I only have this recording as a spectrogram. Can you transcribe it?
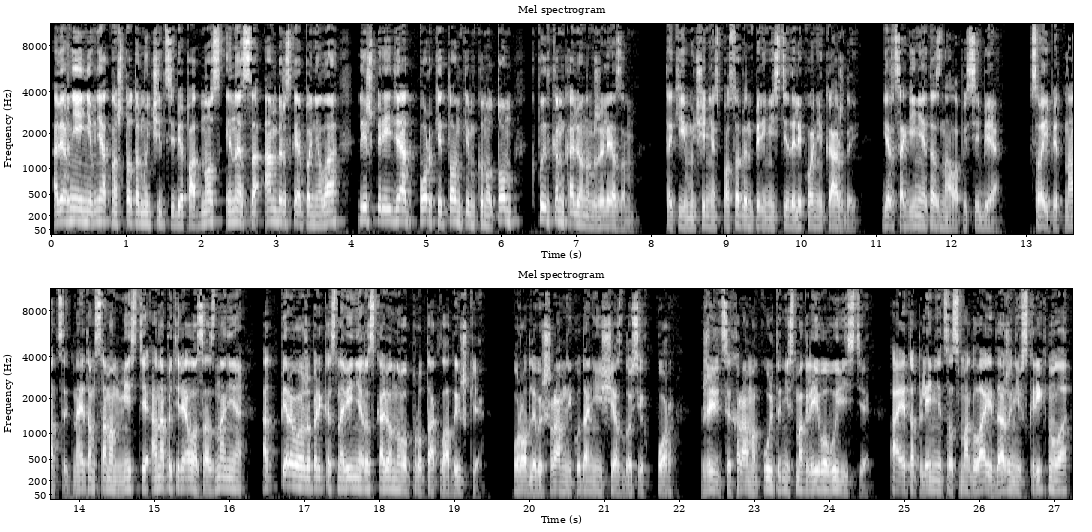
а вернее невнятно что-то мычит себе под нос, Инесса Амберская поняла, лишь перейдя от порки тонким кнутом пыткам каленым железом. Такие мучения способен перенести далеко не каждый. Герцогиня это знала по себе. В свои пятнадцать на этом самом месте она потеряла сознание от первого же прикосновения раскаленного прута к лодыжке. Уродливый шрам никуда не исчез до сих пор. Жрицы храма культа не смогли его вывести, а эта пленница смогла и даже не вскрикнула,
